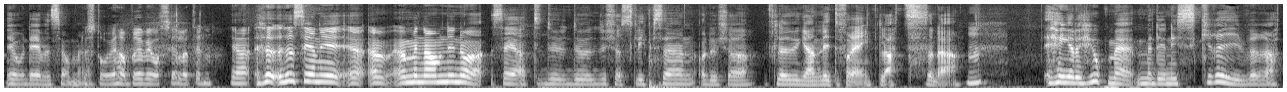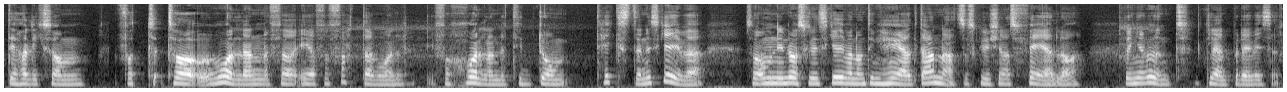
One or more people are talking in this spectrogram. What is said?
jo det är väl så Du med. står ju här bredvid oss hela tiden. Ja, hur, hur ser ni, jag menar om ni då säger att du, du, du kör slipsen och du kör flugan lite förenklat sådär. Mm. Hänger det ihop med, med det ni skriver att det har liksom fått ta rollen för er författarroll i förhållande till de texter ni skriver? Så om ni då skulle skriva någonting helt annat så skulle det kännas fel att springa runt klädd på det viset.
